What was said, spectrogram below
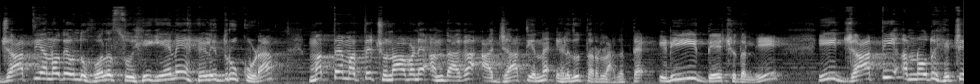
ಜಾತಿ ಅನ್ನೋದೇ ಒಂದು ಹೊಲಸು. ಹೀಗೇನೇ ಹೇಳಿದ್ರೂ ಕೂಡ ಮತ್ತೆ ಮತ್ತೆ ಚುನಾವಣೆ ಅಂದಾಗ ಆ ಜಾತಿಯನ್ನು ಎಳೆದು ತರಲಾಗುತ್ತೆ. ಇಡೀ ದೇಶದಲ್ಲಿ ಈ ಜಾತಿ ಅನ್ನೋದು ಹೆಚ್ಚು,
